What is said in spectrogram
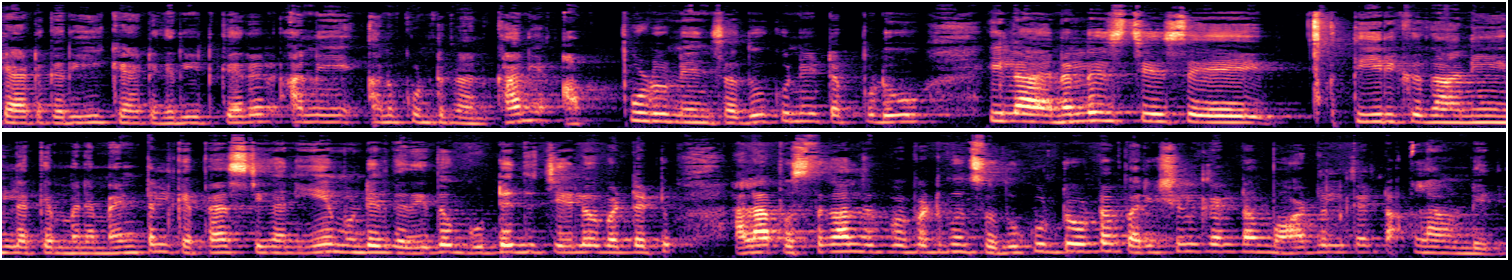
కేటగిరీ ఈ కేటగిరీ ఈ కేటగిరీ అని అనుకుంటున్నాను. కానీ అప్పుడు నేను చదువుకునేటప్పుడు ఇలా అనలైజ్ చేసే తీరిక కానీ లేక మన మెంటల్ కెపాసిటీ కానీ ఏమి ఉండేది కదా. ఏదో గుడ్డెద్దు చేలో పడ్డట్టు అలా పుస్తకాలు పట్టుకొని చదువుకుంటూ ఉంటాం పరీక్షలకు వెళ్ళటం వార్డులకు వెళ్ళటం అలా ఉండేది.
